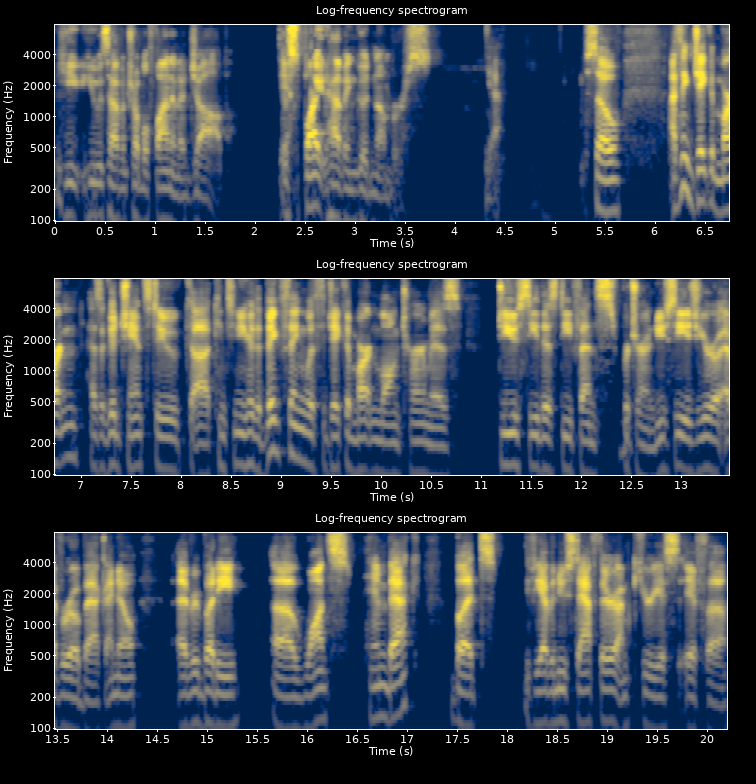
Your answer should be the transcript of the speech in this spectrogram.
He he was having trouble finding a job yeah. despite having good numbers. Yeah. So I think Jacob Martin has a good chance to uh, continue here. The big thing with Jacob Martin long term is do you see this defense return? Do you see Ejiro Evero back? I know everybody uh, wants him back, but if you have a new staff there, I'm curious if uh,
